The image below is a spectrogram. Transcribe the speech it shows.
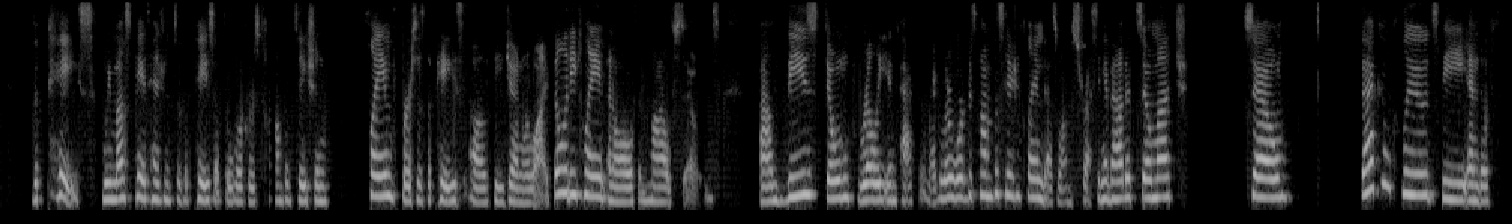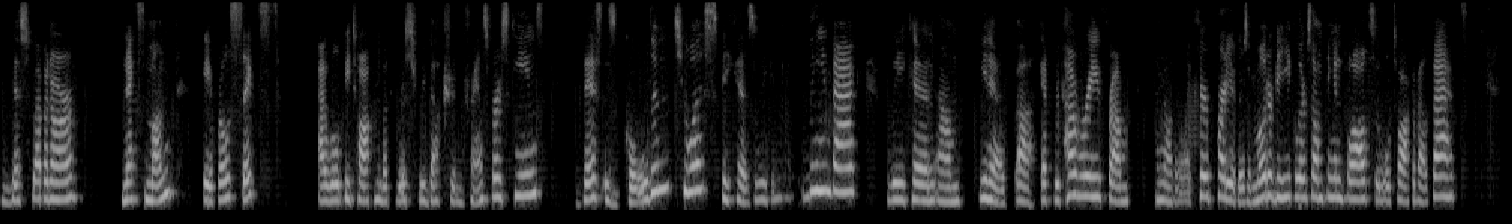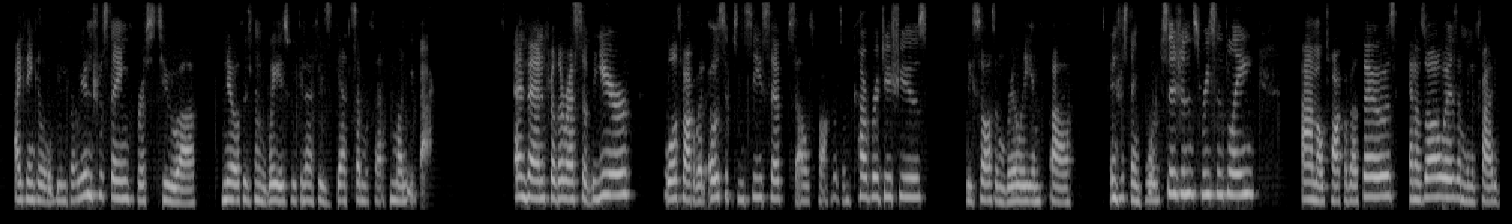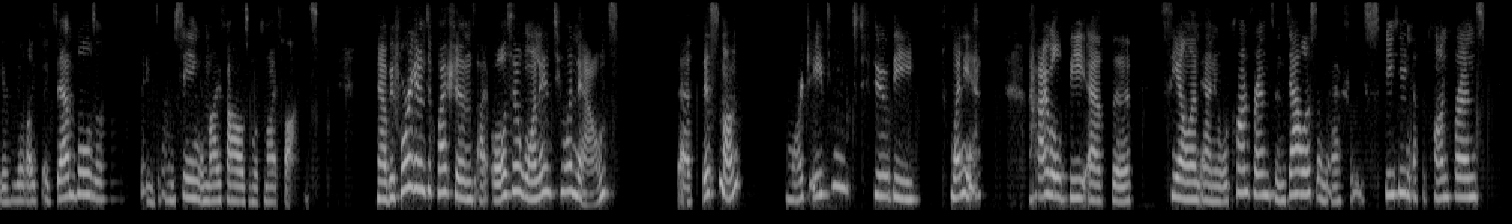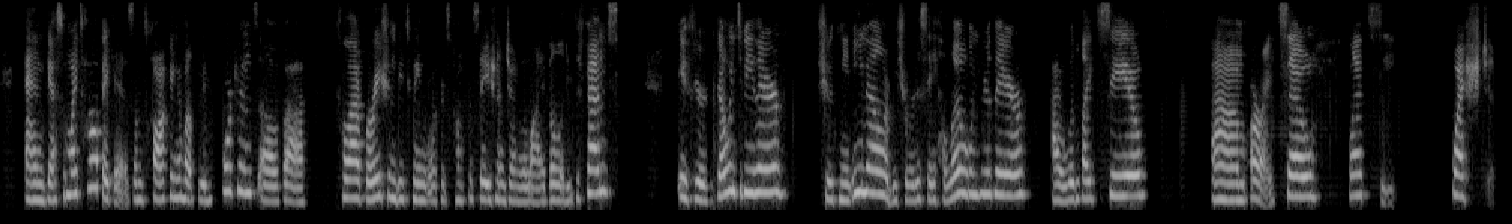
the pace. We must pay attention to the pace of the workers' compensation claim versus the pace of the general liability claim and all of the milestones. Um, these don't really impact the regular workers' compensation claim. That's why I'm stressing about it so much. So that concludes the end of this webinar. Next month, April 6th, I will be talking about risk reduction transfer schemes. This is golden to us because we can lien back, we can, um, you know, uh, get recovery from another like third party if there's a motor vehicle or something involved. So we'll talk about that. I think it will be very interesting for us to uh, know if there's different ways we can actually get some of that money back. And then for the rest of the year, we'll talk about OCIPs and CCIPs. I'll talk about some coverage issues. We saw some really uh, interesting board decisions recently. Um, I'll talk about those. And as always, I'm going to try to give real life examples of things that I'm seeing in my files and with my clients. Now, before I get into questions, I also wanted to announce that this month, March 18th to the 20th, I will be at the CLM annual conference in Dallas. I'm actually speaking at the conference. And guess what my topic is? I'm talking about the importance of uh, collaboration between workers' compensation and general liability defense. If you're going to be there, shoot me an email or be sure to say hello when you're there. I would like to see you. Um, all right, so let's see. Questions.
